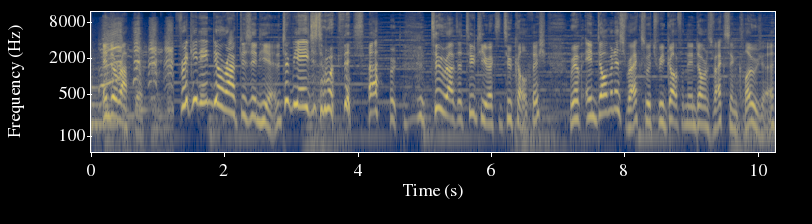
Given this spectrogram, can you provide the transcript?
Indoraptor. Freaking Indoraptor's in here. It took me ages to work this out. Two Raptor, two T-Rex, and two Cuttlefish. We have Indominus Rex, which we got from the Indominus Rex enclosure.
